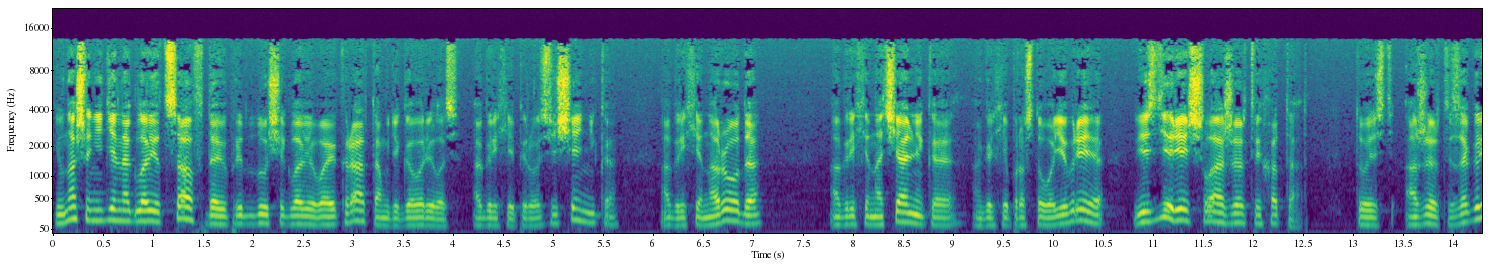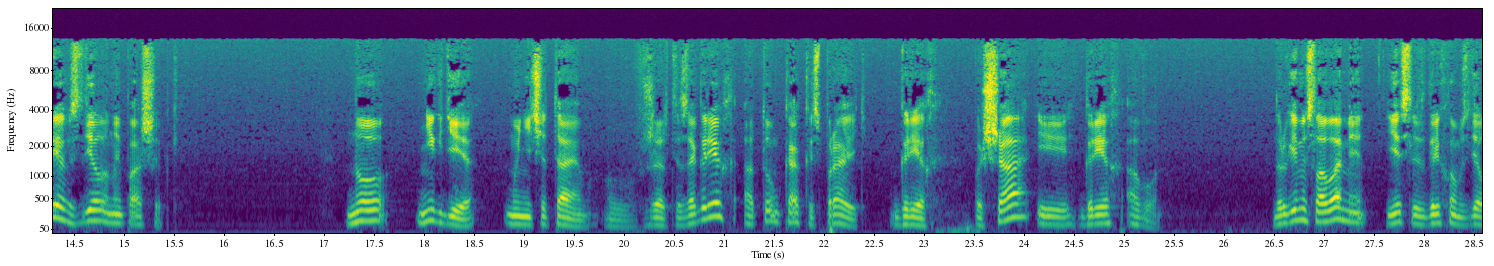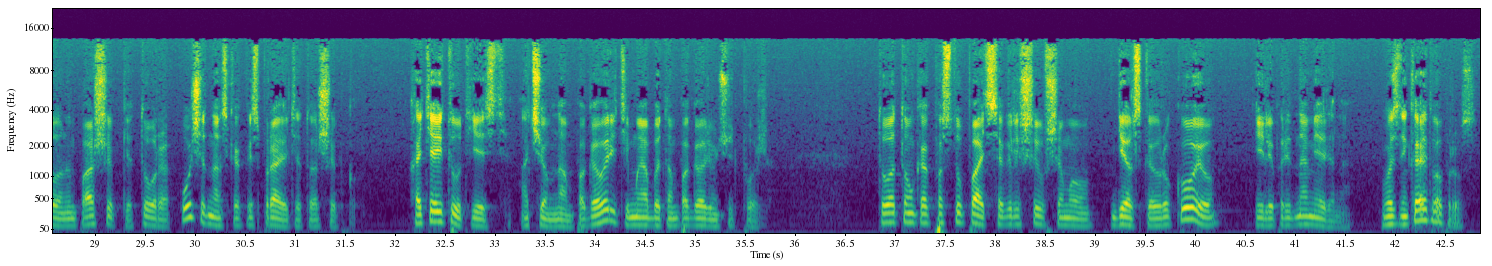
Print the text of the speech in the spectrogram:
И в нашей недельной главе ЦАВ, да и в предыдущей главе Вайкра, там, где говорилось о грехе первосвященника, о грехе народа, о грехе начальника, о грехе простого еврея, везде речь шла о жертве хатат, то есть о жертве за грех, сделанной по ошибке. Но нигде мы не читаем в жертве за грех о том, как исправить грех Пыша и грех Авон. Другими словами, если с грехом, сделанным по ошибке, Тора учит нас, как исправить эту ошибку, хотя и тут есть о чем нам поговорить, и мы об этом поговорим чуть позже, то о том, как поступать согрешившему дерзкой рукою или преднамеренно, возникает вопрос.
